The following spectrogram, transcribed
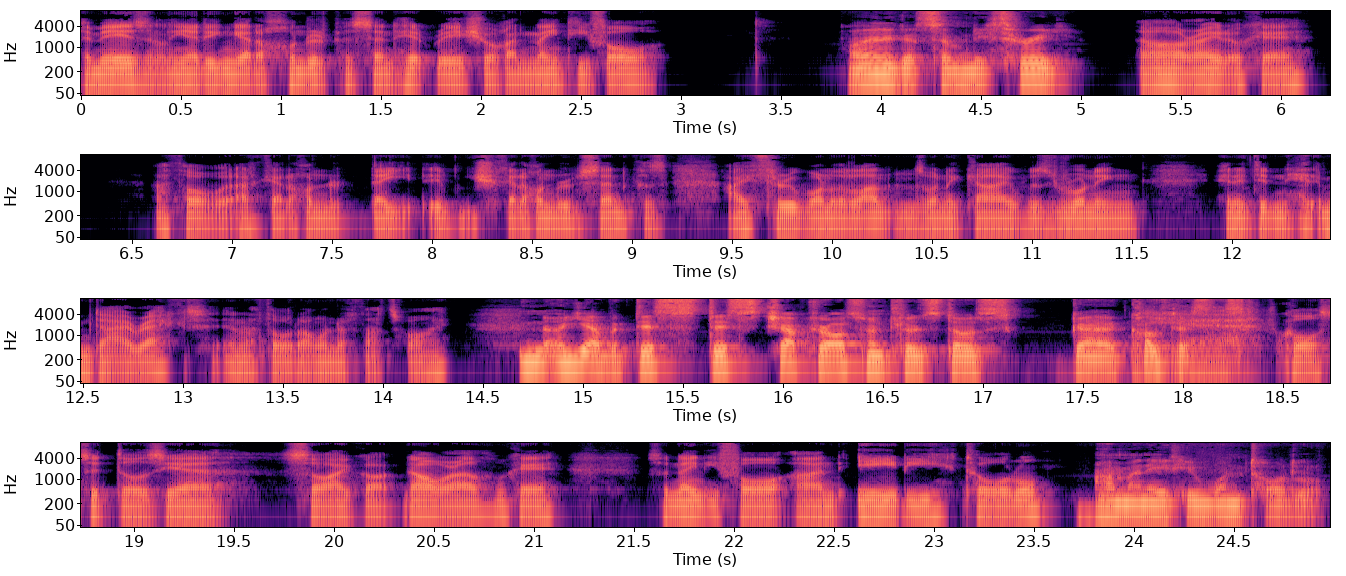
amazingly, I didn't get a 100% hit ratio. I got 94. I only got seventy three. Oh, right, okay. I thought I'd get 100. You should get 100% because I threw one of the lanterns when a guy was running and it didn't hit him direct. And I thought, I wonder if that's why. No, yeah, but this this chapter also includes those uh, cultists. Yeah, of course it does, yeah. So I got, oh, well, okay. So 94 and 80 total. I'm an eighty one total.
